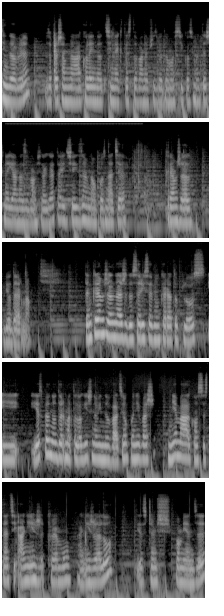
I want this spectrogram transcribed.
dobry. Zapraszam na kolejny odcinek testowany przez Wiadomości Kosmetyczne. Ja nazywam się Agata i dzisiaj ze mną poznacie krem żel Bioderma. Ten krem żel należy do serii Sebium Kerato Plus i jest pewną dermatologiczną innowacją, ponieważ nie ma konsystencji ani kremu, ani żelu. Jest czymś pomiędzy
